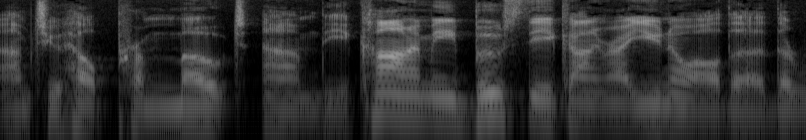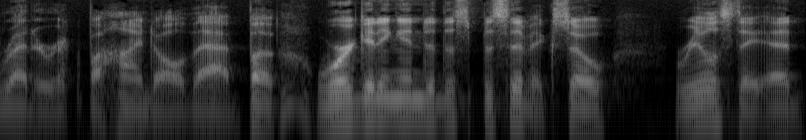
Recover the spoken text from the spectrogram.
um, to help promote um, the economy, boost the economy. Right? You know all the the rhetoric behind all that, but we're getting into the specifics. So real estate, Ed.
